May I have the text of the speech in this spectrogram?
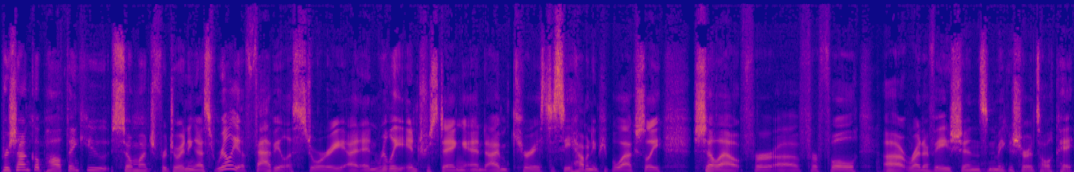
Prashant Gopal, thank you so much for joining us. Really a fabulous story uh, and really interesting. And I'm curious to see how many people actually shell out for uh, for full uh, renovations and making sure it's all okay.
